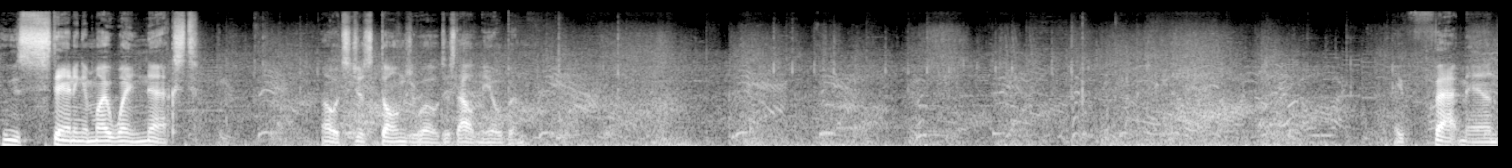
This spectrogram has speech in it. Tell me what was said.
Who's standing in my way next? Oh, it's just Dong Zhuo, just out in the open. Hey, fat man.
